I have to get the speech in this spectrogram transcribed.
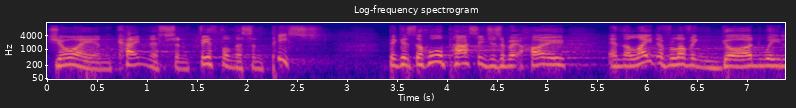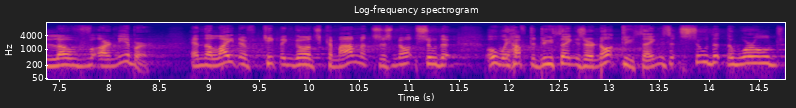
joy and kindness and faithfulness and peace. Because the whole passage is about how, in the light of loving God, we love our neighbor in the light of keeping God's commandments is not so that, oh, we have to do things or not do things. It's so that the world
